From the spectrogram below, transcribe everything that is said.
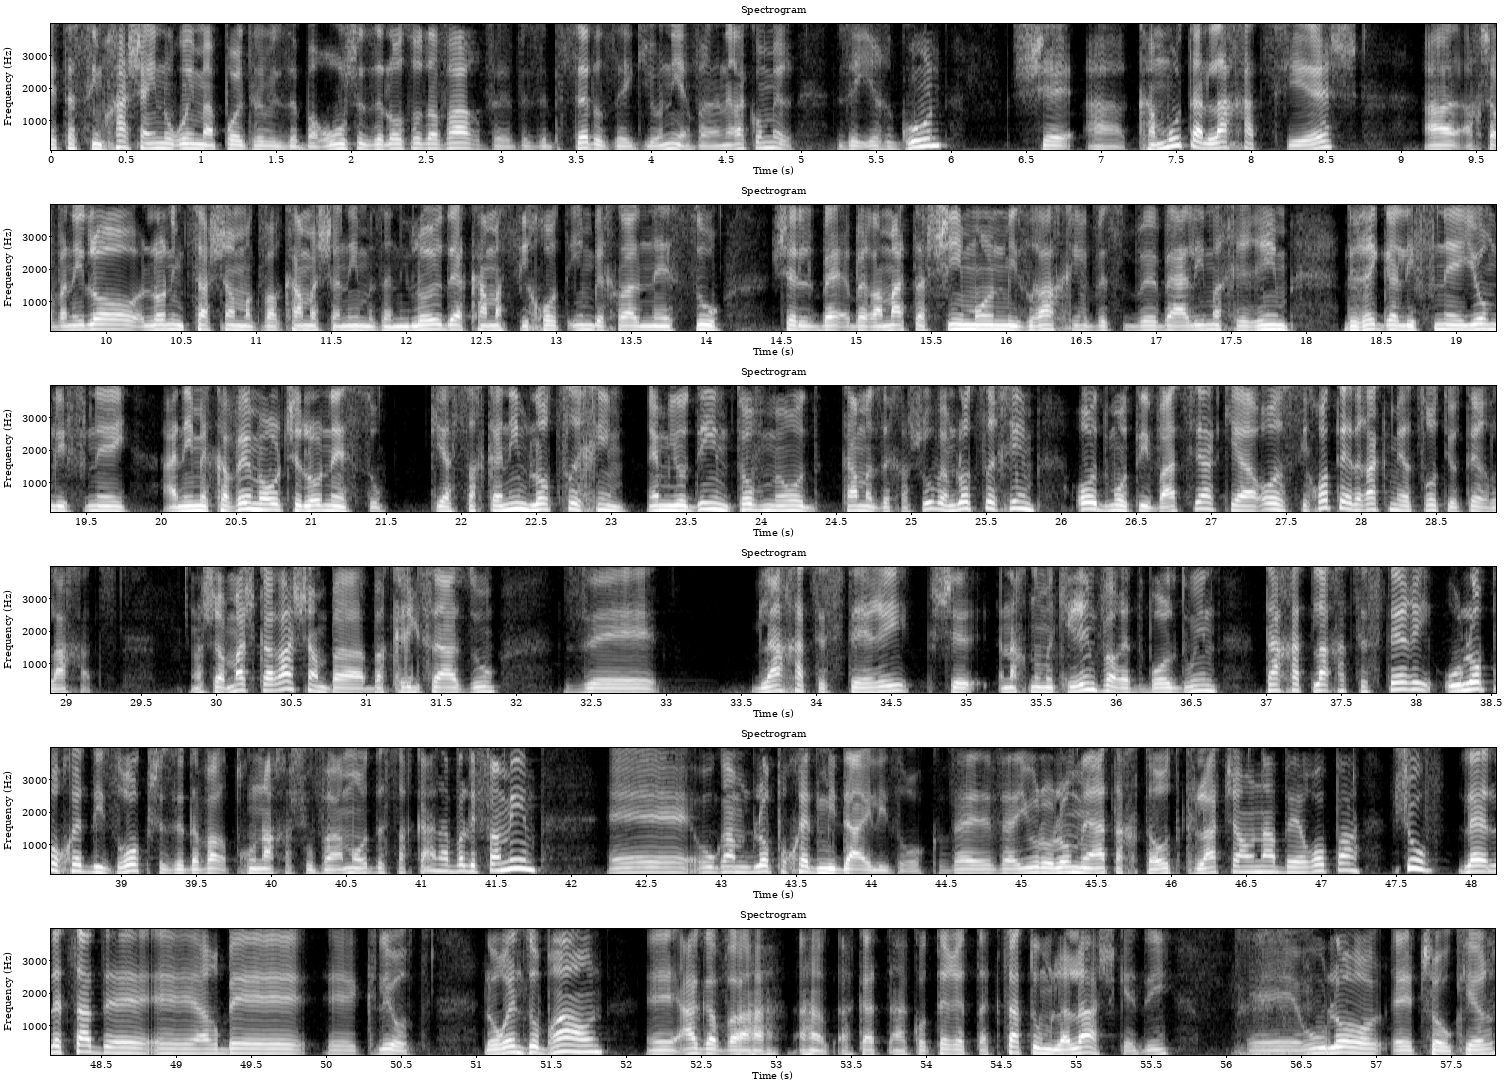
את השמחה שהיינו רואים מהפועל תל אביב, זה ברור שזה לא אותו דבר, וזה בסדר, זה הגיוני, אבל אני רק אומר, זה ארגון שהכמות הלחץ שיש, עכשיו אני לא, לא נמצא שם כבר כמה שנים, אז אני לא יודע כמה שיחות, אם בכלל, נעשו של ברמת השמעון מזרחי ובעלים אחרים רגע לפני, יום לפני, אני מקווה מאוד שלא נעשו. כי השחקנים לא צריכים, הם יודעים טוב מאוד כמה זה חשוב, הם לא צריכים עוד מוטיבציה, כי השיחות האלה רק מייצרות יותר לחץ. עכשיו, מה שקרה שם בקריסה הזו, זה לחץ היסטרי, שאנחנו מכירים כבר את בולדווין, תחת לחץ היסטרי, הוא לא פוחד לזרוק, שזה דבר, תכונה חשובה מאוד לשחקן, אבל לפעמים אה, הוא גם לא פוחד מדי לזרוק, ו- והיו לו לא מעט החטאות קלאץ' העונה באירופה, שוב, לצד אה, אה, הרבה אה, קליעות. לורנזו בראון, אה, אגב, הכותרת הקצת אומללה, שקדי, אה, הוא לא אה, צ'וקר,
